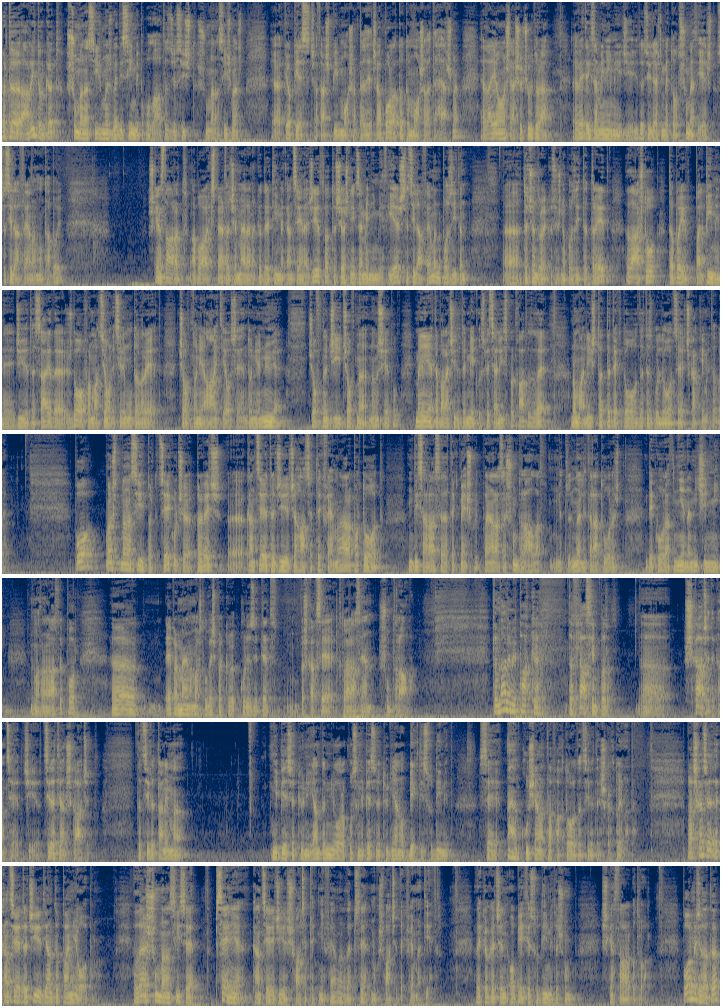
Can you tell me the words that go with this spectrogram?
Për të arritur këtë, shumë e rëndësishme është vetëdijësimi i popullatës, gjithsesi shumë e rëndësishme është kjo pjesë që thash mbi moshën 50 vjeçar, por ato të moshave të hershme, edhe ajo është e ashtuquajtura vetë ekzaminimi i gjirit, e cila është një metodë shumë e thjeshtë, secila femër mund ta bëjë. Shkencëtarët apo ekspertët që merren në këtë drejtim me kancerin e gjirit thotë se është një ekzaminim i thjeshtë, secila femër në pozitën të qëndrojë kështu në pozitë të drejtë dhe ashtu të bëjë palpimin e gjirit të saj dhe çdo formacion i cili mund të vërehet, qoftë ndonjë ajtje ose ndonjë nyje, qoftë në gji, qoftë nën sqetull, menjëherë të paraqitet te mjeku specialist përkatës dhe normalisht të detektohet dhe të zbulohet se çka kemi të bëjmë. Po, është me rëndësi për të cekur që përveç kancerit të gjirit që haset tek femra, raportohet në disa raste dhe tek meshkujt, po janë raste shumë të rralla, në literaturë është dekorat një në 100.000, domethënë raste, por e përmendëm ashtu veç për kuriozitet, për shkak se këto raste janë shumë të rralla. Të ndalemi pak të flasim për Shkaqet e kancerit të gjirit, cilat janë shkaqet, të cilët tanimë një pjesë e tyre janë të njohur ose një pjesë e tyre janë objekt i studimit se kush janë ata faktorët të cilët e shkaktojnë atë. Pra shkaqet e kancerit të gjirit janë të panjohur. Dhe është shumë me rëndësi se pse një kancer i gjirit shfaqet tek një femër dhe pse nuk shfaqet tek femra tjetër. Dhe kjo ka qenë objekt i studimit të shumë shkencëtarëve botërorë. Por megjithatë,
